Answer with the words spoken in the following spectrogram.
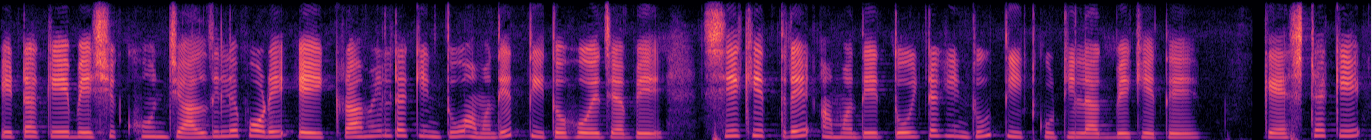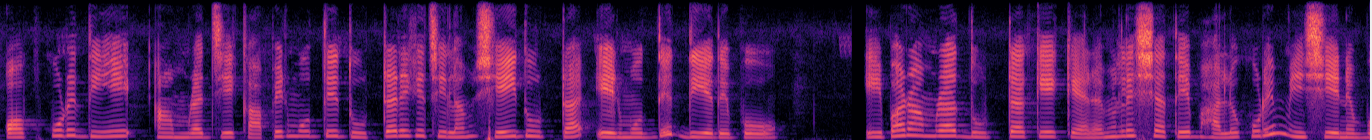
এটাকে বেশিক্ষণ জাল দিলে পরে এই ক্রামেলটা কিন্তু আমাদের তিতো হয়ে যাবে। সেক্ষেত্রে আমাদের দইটা কিন্তু তিতকুটি লাগবে খেতে। গ্যাসটাকে অফ করে দিয়ে আমরা যে কাপের মধ্যে দুধটা রেখেছিলাম, সেই দুধটা এর মধ্যে দিয়ে দেব। এবার আমরা দুধটাকে ক্যারামেলের সাথে ভালো করে মিশিয়ে নেব।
